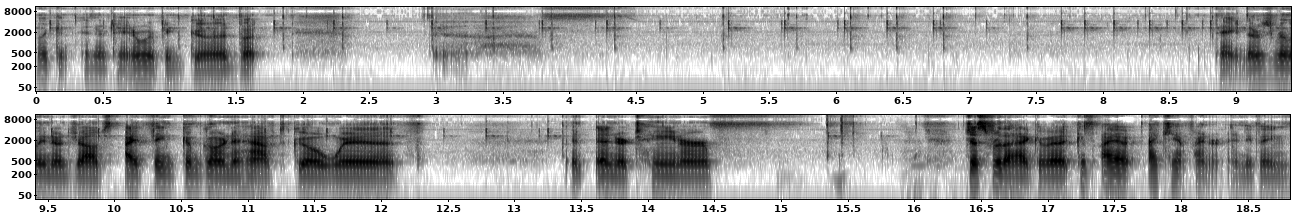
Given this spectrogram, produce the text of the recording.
like an entertainer would be good, but dang, there's really no jobs. I think I'm going to have to go with an entertainer. Just for the heck of it, because I I can't find her anything.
